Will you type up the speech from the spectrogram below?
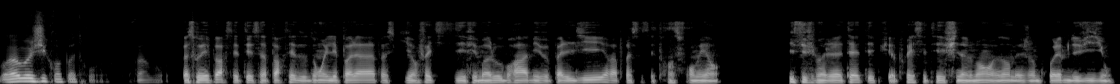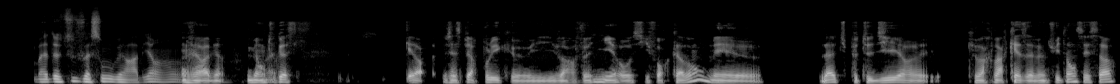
ouais, moi j'y crois pas trop. Enfin, bon. Parce qu'au départ, c'était ça partait de non, il est pas là parce qu'en fait, il s'est fait mal au bras, mais il veut pas le dire. Après, ça s'est transformé en il s'est fait mal à la tête et puis après c'était finalement euh, non mais j'ai un problème de vision. Bah de toute façon on verra bien. Hein. On verra bien. Mais en tout cas, alors j'espère pour lui qu'il va revenir aussi fort qu'avant, mais euh, là tu peux te dire que Marquez a 28 ans, c'est ça?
